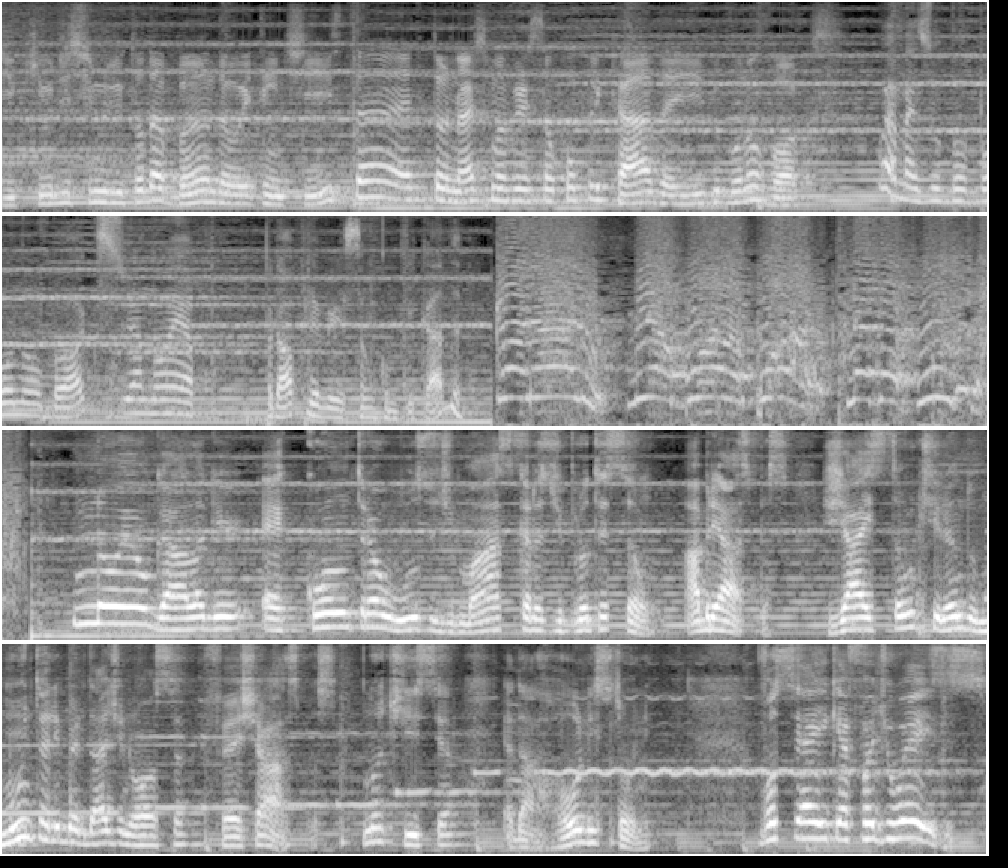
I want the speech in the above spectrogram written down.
De que o destino de toda banda oitentista é tornar-se uma versão complicada aí do Bonovox. Ué, mas o Bobono Box já não é a própria versão complicada? Noel Gallagher é contra o uso de máscaras de proteção. Abre aspas. Já estão tirando muita liberdade nossa. Fecha aspas. Notícia é da Rolling Stone. Você aí que é fã de Oasis,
